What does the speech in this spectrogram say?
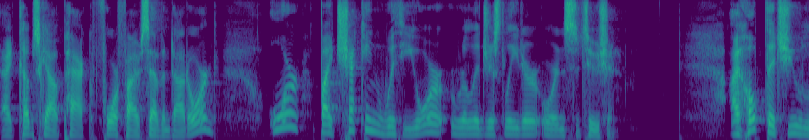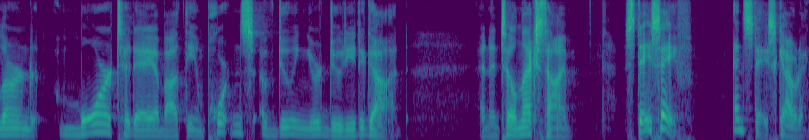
at cubscoutpack457.org, or by checking with your religious leader or institution. I hope that you learned more today about the importance of doing your duty to God. And until next time, stay safe and stay scouting.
